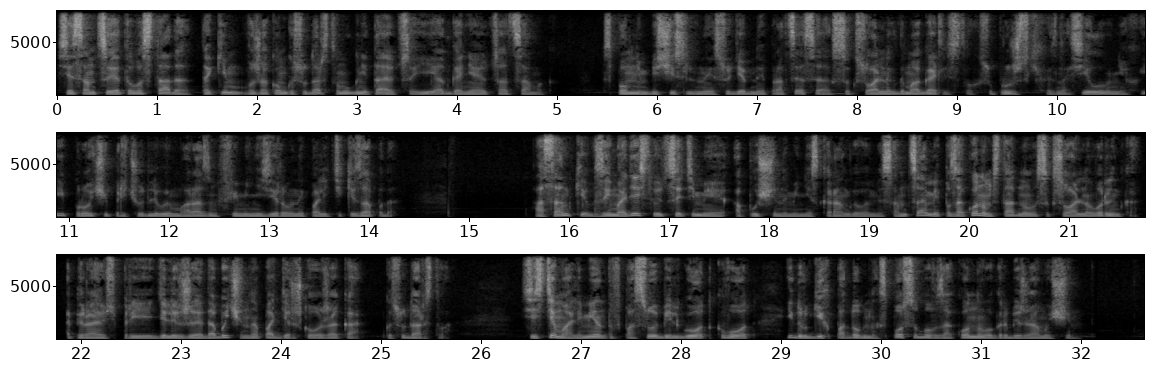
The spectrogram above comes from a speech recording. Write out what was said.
Все самцы этого стада таким вожаком государством угнетаются и отгоняются от самок. Вспомним бесчисленные судебные процессы о сексуальных домогательствах, супружеских изнасилованиях и прочий причудливый маразм в феминизированной политике Запада – а самки взаимодействуют с этими опущенными низкоранговыми самцами по законам стадного сексуального рынка, опираясь при дележе добычи на поддержку вожака, государства. Система алиментов, пособий, льгот, квот и других подобных способов законного грабежа мужчин.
